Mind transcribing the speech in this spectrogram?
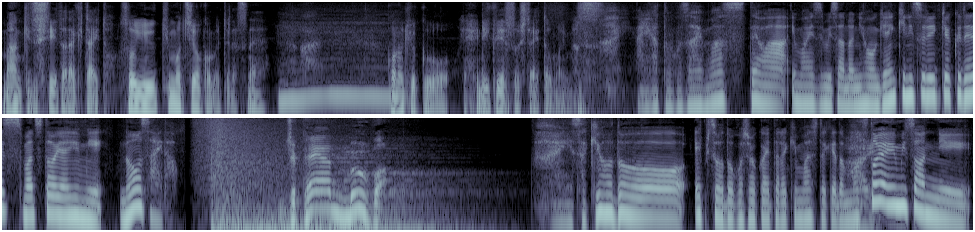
満喫していただきたいと、そういう気持ちを込めてですね、はい、この曲をリクエストしたいと思います、はい、ありがとうございます。では、今泉さんの日本を元気にする一曲です。松任谷由実、ノーサイド。はい、先ほどエピソードをご紹介いただきましたけど、松任谷由実さんに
